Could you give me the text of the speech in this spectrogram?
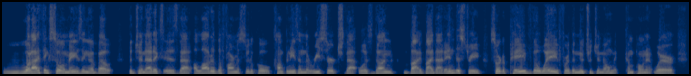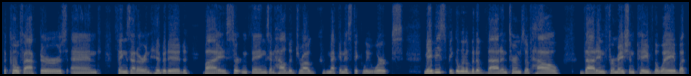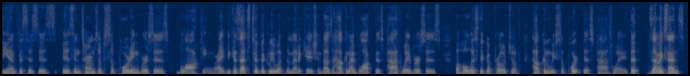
what i think so amazing about the genetics is that a lot of the pharmaceutical companies and the research that was done by by that industry sort of paved the way for the nutrigenomic component where the cofactors and things that are inhibited by certain things and how the drug mechanistically works. Maybe speak a little bit of that in terms of how that information paved the way but the emphasis is is in terms of supporting versus blocking right? Because that's typically what the medication does. How can i block this pathway versus the holistic approach of how can we support this pathway? Does that make sense?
